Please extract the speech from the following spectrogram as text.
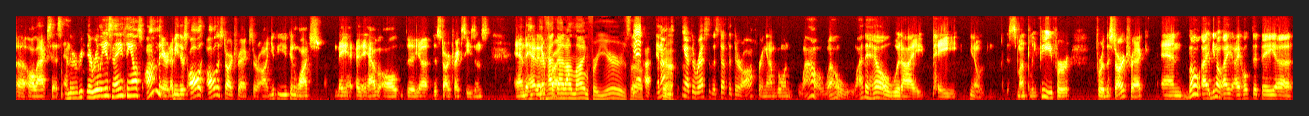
uh, All Access, and there re- there really isn't anything else on there. I mean, there's all all the Star Treks are on. You can you can watch. They they have all the uh, the Star Trek seasons, and they had They've Enterprise. had that online for years, though. Yeah, and I'm Yeah. looking at the rest of the stuff that they're offering, and I'm going, wow, well, why the hell would I pay, you know, this monthly fee for for the Star Trek? And well, I, you know, I, I hope that they uh,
